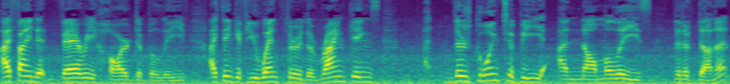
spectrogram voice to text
I find it very hard to believe. I think if you went through the rankings, uh, there's going to be anomalies that have done it.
